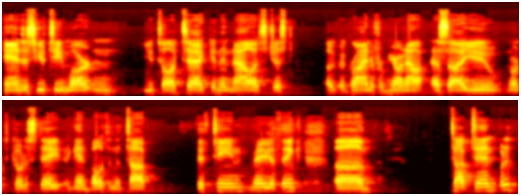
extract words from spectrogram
Kansas, UT Martin, Utah Tech, and then now it's just a, a grinder from here on out. SIU, North Dakota State, again, both in the top 15, maybe I think, um, top 10. But it,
